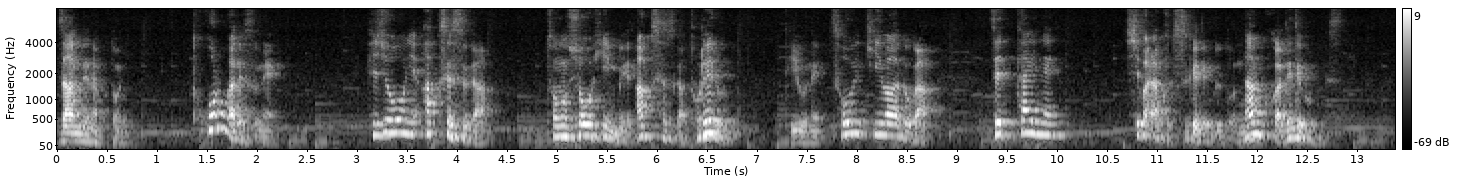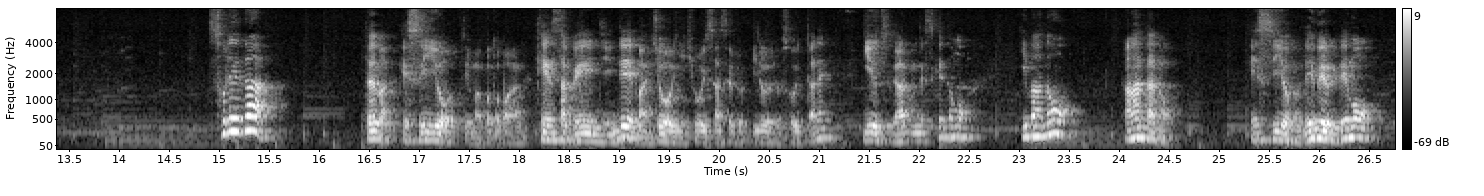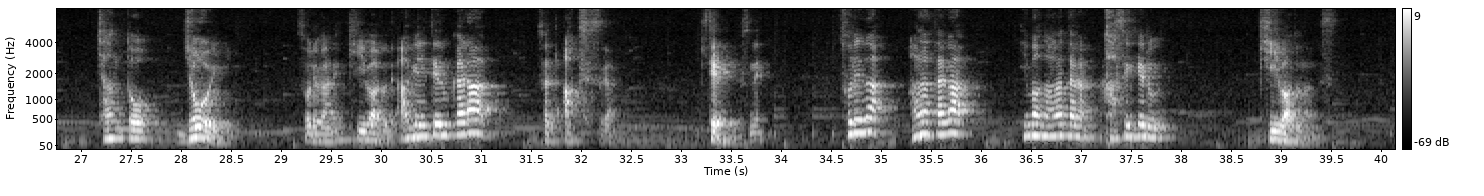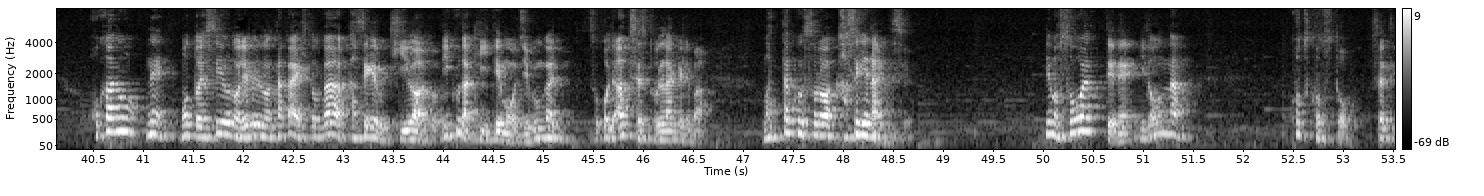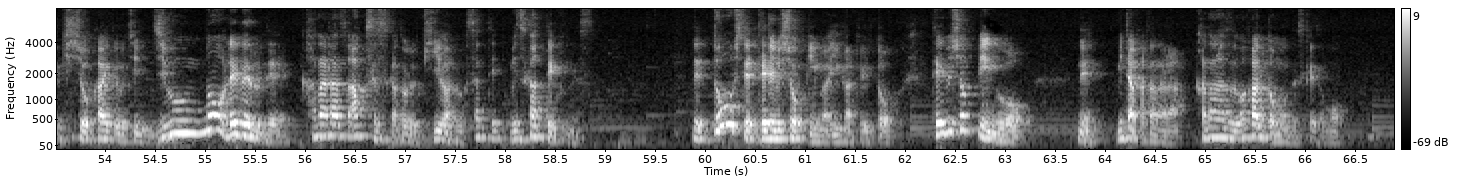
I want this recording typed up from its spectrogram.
残念なことに。ところがですね非常にアクセスがその商品名アクセスが取れるっていうねそういうキーワードが絶対ねしばらく続けてくると何個か出てくるんです。それが例えば SEO っていう言葉検索エンジンでまあ上位に表示させるいろいろそういったね技術があるんですけども今のあなたの SEO のレベルでもちゃんと上位にそれがねキーワードで上げてるからそうやってアクセスが来てるんですね。それがあなたが今のあなたが稼げるキーワードなんです。他のねもっと SEO のレベルの高い人が稼げるキーワードいくら聞いても自分がそこでアクセス取れなければ全くそれは稼げないんですよ。でもそうやってねいろんなコツコツとそうやって記事を書いてるうちに自分のレベルで必ずアクセスが取れるキーワードがそうやって見つかっていくんです。でどうしてテレビショッピングがいいかというとテレビショッピングをね見た方なら必ずわかると思うんですけども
